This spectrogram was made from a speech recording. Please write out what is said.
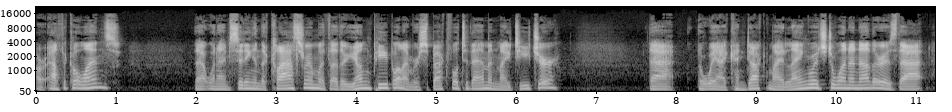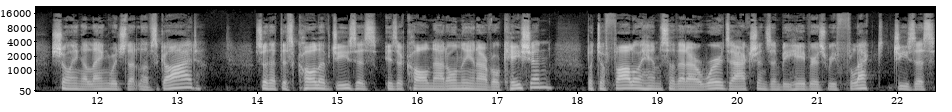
are ethical ones. That when I'm sitting in the classroom with other young people, I'm respectful to them and my teacher. That the way I conduct my language to one another is that showing a language that loves God so that this call of Jesus is a call not only in our vocation, but to follow him so that our words, actions, and behaviors reflect Jesus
